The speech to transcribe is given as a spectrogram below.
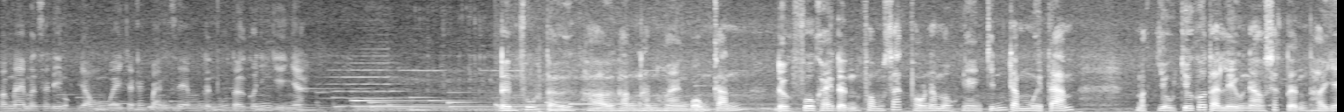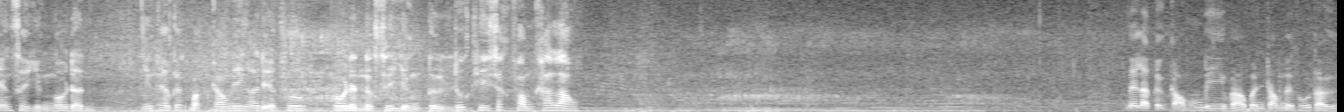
Hôm nay mình sẽ đi một vòng quay cho các bạn xem đình Phú Tự có những gì nha. Đền Phú Tự thờ thần thành hoàng bổn cảnh, được vua Khải Định phong sắc vào năm 1918. Mặc dù chưa có tài liệu nào xác định thời gian xây dựng ngôi đền, nhưng theo các bậc cao niên ở địa phương, ngôi đền được xây dựng từ trước khi sắc phong khá lâu. Đây là từ cổng đi vào bên trong đền Phú Tự.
